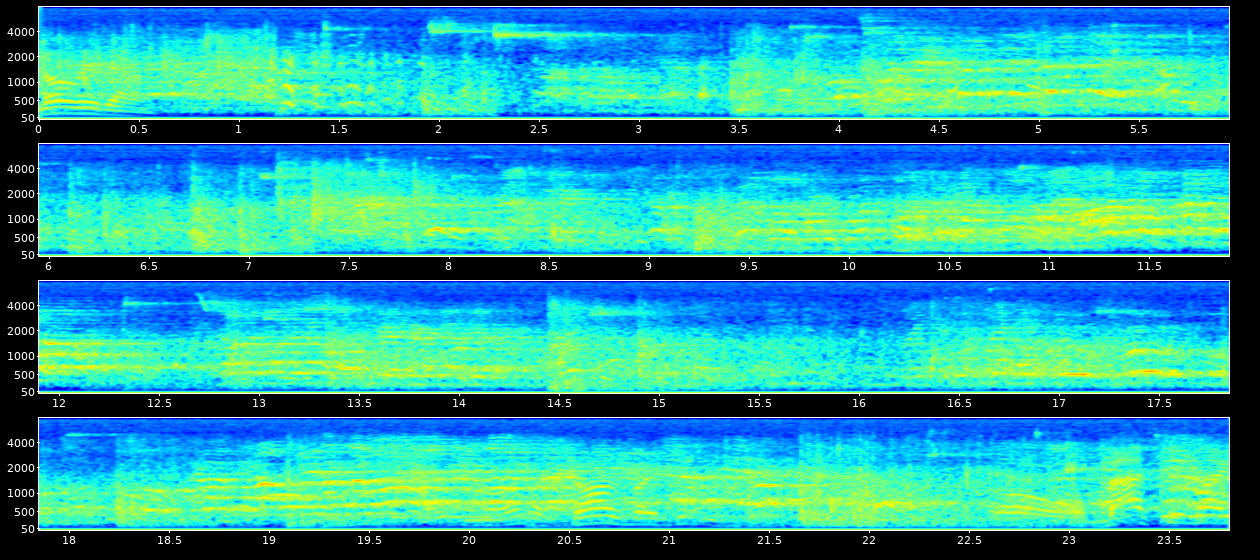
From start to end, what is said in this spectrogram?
No rebound. Oh, caused by Ja- Oh, basket by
